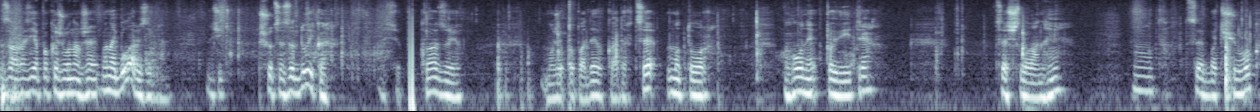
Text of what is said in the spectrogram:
Зараз я покажу, вона вже вона й була розібрана. Значить, що це за дуйка? Ось я показую. Може попаде в кадр. Це мотор, гони повітря. Це шланги. От. Це бачок.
